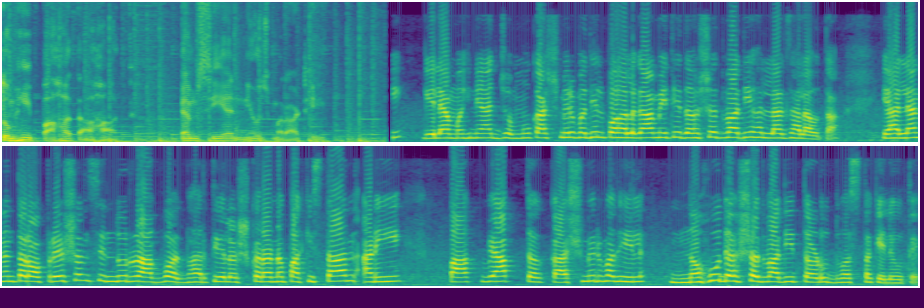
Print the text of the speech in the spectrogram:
तुम्ही पाहत आहात M C N news Marathi. गेल्या महिन्यात जम्मू काश्मीरमधील पहलगाम येथे दहशतवादी हल्ला झाला होता. या हल्ल्यानंतर ऑपरेशन सिंदूर राबवत भारतीय लष्करानं पाकिस्तान आणि पाकव्याप्त काश्मीरमधील नऊ दहशतवादी तळ उद्ध्वस्त केले होते.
